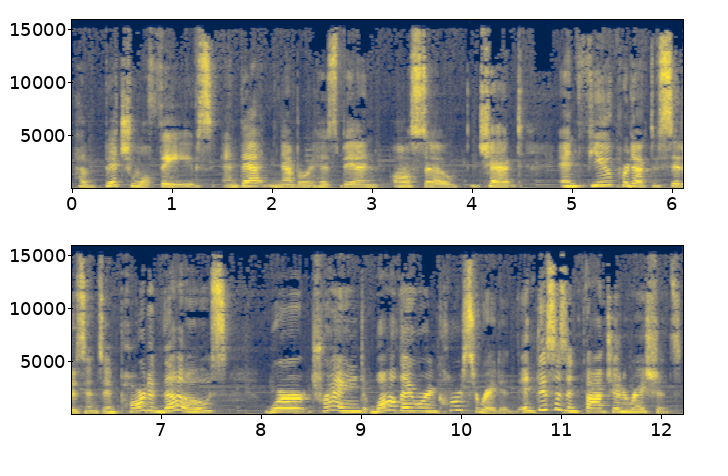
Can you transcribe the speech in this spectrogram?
habitual thieves, and that number has been also checked, and few productive citizens. And part of those were trained while they were incarcerated. And this is in five generations.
